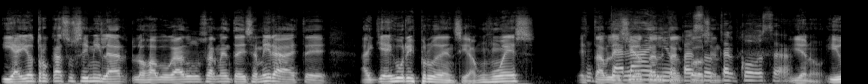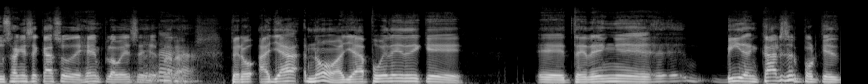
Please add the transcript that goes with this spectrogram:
y hay otro caso similar, los abogados usualmente dicen, mira, este, aquí hay jurisprudencia, un juez estableció Tal tal, año tal, pasó cosa. tal cosa. You know, y usan ese caso de ejemplo a veces para... Pero allá no, allá puede de que eh, te den eh, vida en cárcel porque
